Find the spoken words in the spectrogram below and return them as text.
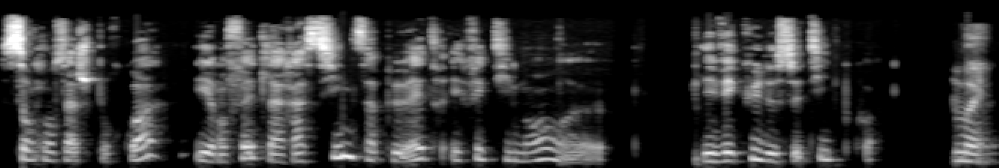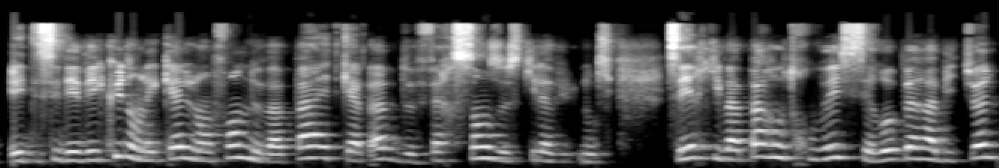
sans qu'on sache pourquoi. Et en fait, la racine, ça peut être effectivement euh, des vécus de ce type, quoi. Ouais, et c'est des vécus dans lesquels l'enfant ne va pas être capable de faire sens de ce qu'il a vu. Donc, c'est-à-dire qu'il va pas retrouver ses repères habituels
